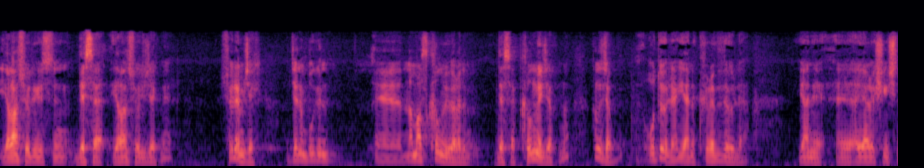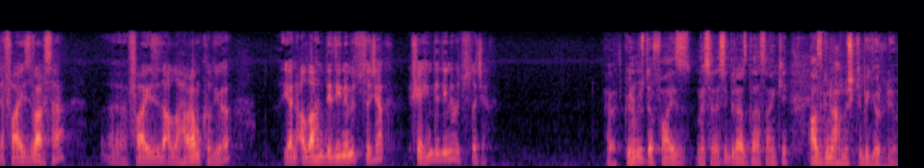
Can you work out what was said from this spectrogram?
Yalan söyleyeceksin dese yalan söyleyecek mi? Söylemeyecek. Canım bugün e, namaz kılmıyor verelim dese kılmayacak mı? Kılacak. O da öyle. Yani kredi de öyle. Yani e, eğer işin içinde faiz varsa e, faizi de Allah haram kılıyor. Yani Allah'ın dediğini mi tutacak, şeyhin dediğini mi tutacak? Evet. Günümüzde faiz meselesi biraz daha sanki az günahmış gibi görülüyor.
